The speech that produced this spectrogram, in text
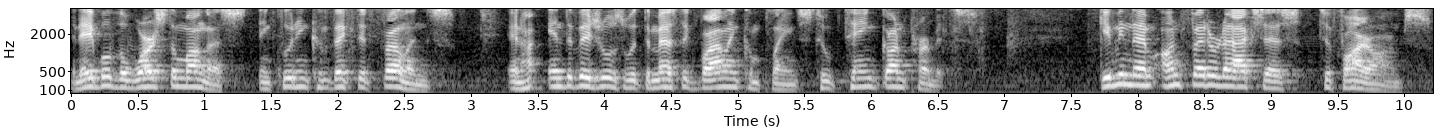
enabled the worst among us, including convicted felons and individuals with domestic violence complaints, to obtain gun permits, giving them unfettered access to firearms.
